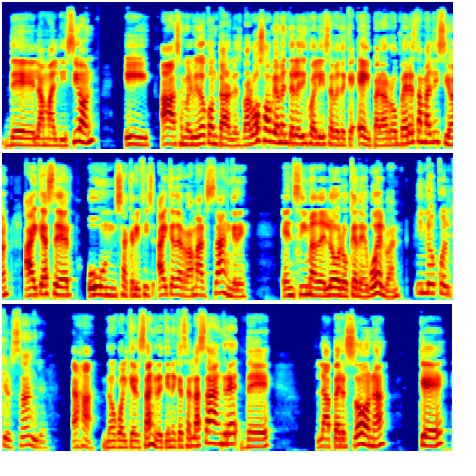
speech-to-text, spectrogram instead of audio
de la maldición, y, ah, se me olvidó contarles. Barbosa obviamente le dijo a Elizabeth de que, hey, para romper esta maldición hay que hacer un sacrificio, hay que derramar sangre encima del oro que devuelvan. Y no cualquier sangre. Ajá, no cualquier sangre. Tiene que ser la sangre de la persona que...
